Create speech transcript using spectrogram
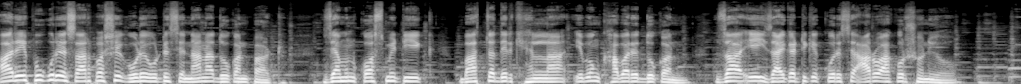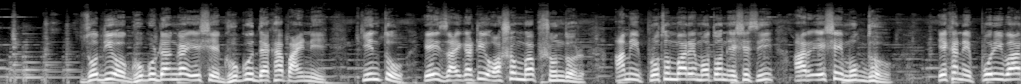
আর এ পুকুরের চারপাশে গড়ে উঠেছে নানা দোকানপাট, যেমন কসমেটিক, বাচ্চাদের খেলনা এবং খাবারের দোকান, যা এই জায়গাটিকে করেছে আরও আকর্ষণীয়। যদিও ঘুঘুডাঙ্গা এসে ঘুঘু দেখা পাইনি কিন্তু এই জায়গাটি অসম্ভব সুন্দর। আমি প্রথমবারের মতন এসেছি আর এসেই মুগ্ধ। এখানে পরিবার,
